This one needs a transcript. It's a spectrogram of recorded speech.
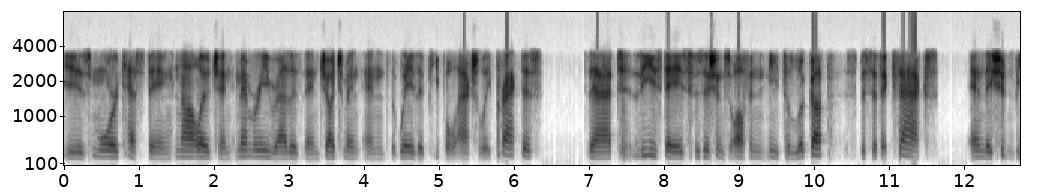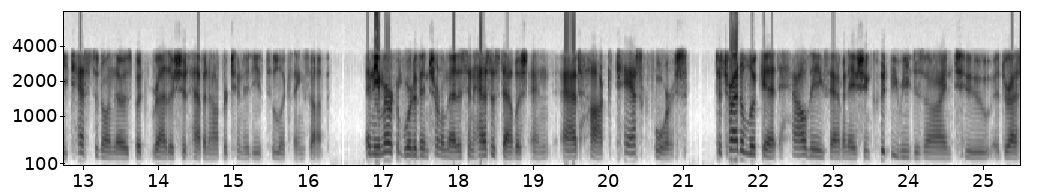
is more testing knowledge and memory rather than judgment and the way that people actually practice. That these days physicians often need to look up specific facts and they shouldn't be tested on those, but rather should have an opportunity to look things up. And the American Board of Internal Medicine has established an ad hoc task force to try to look at how the examination could be redesigned to address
